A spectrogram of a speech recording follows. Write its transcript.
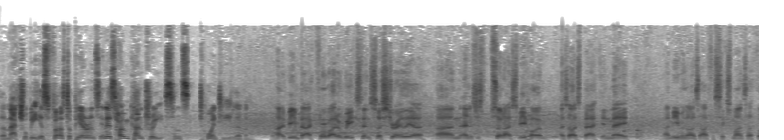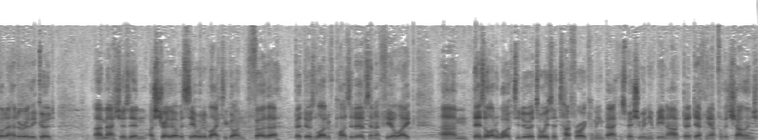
The match will be his first appearance in his home country since 2011. I've been back for about a week since Australia, um, and it's just so nice to be home. As I was back in May, um, even though I was out for six months, I thought I had a really good uh, matches in Australia. Obviously, I would have liked to gone further, but there was a lot of positives, and I feel like um, there's a lot of work to do. It's always a tough road coming back, especially when you've been out, but definitely up for the challenge.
